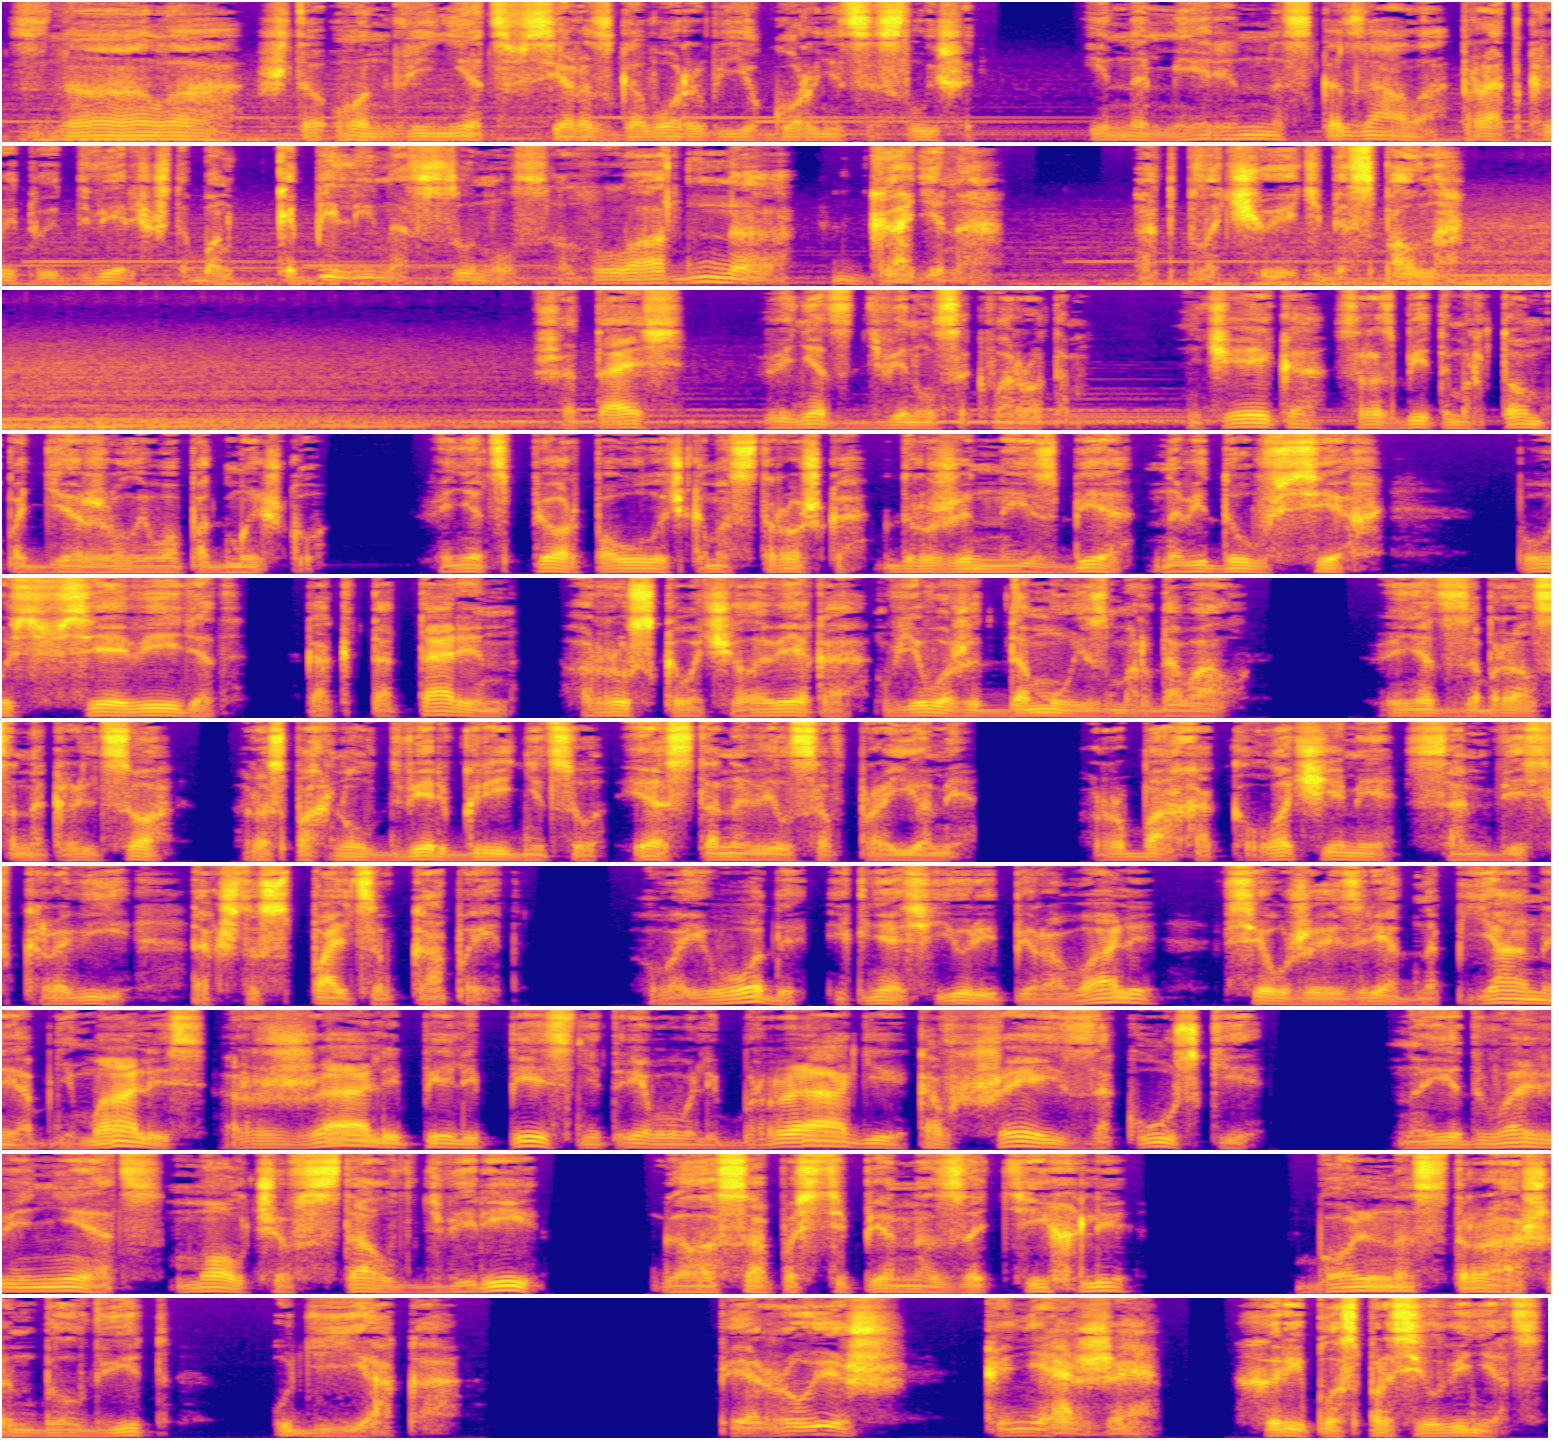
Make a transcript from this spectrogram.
Знала, что он венец все разговоры в ее горнице слышит. И намеренно сказала про открытую дверь, чтобы он кабелина сунулся. Ладно, гадина, отплачу я тебе сполна. Шатаясь, венец двинулся к воротам. Ничейка с разбитым ртом поддерживал его подмышку. Венец пер по улочкам острожка к дружинной избе на виду всех. Пусть все видят, как татарин русского человека в его же дому измордовал. Венец забрался на крыльцо, распахнул дверь в гридницу и остановился в проеме. Рубаха клочьями, сам весь в крови, так что с пальцев капает. Воеводы и князь Юрий пировали, все уже изрядно пьяные, обнимались, ржали, пели песни, требовали браги, ковшей, закуски. Но едва венец молча встал в двери, голоса постепенно затихли, больно страшен был вид у дьяка. «Пируешь, княже?» — хрипло спросил венец.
